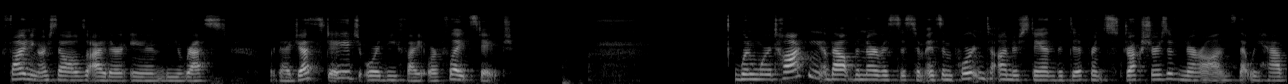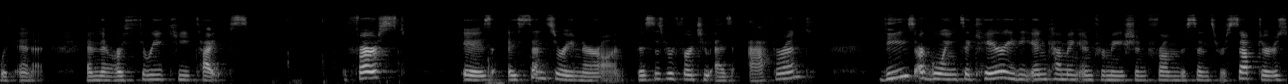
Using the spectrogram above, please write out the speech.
finding ourselves either in the rest or digest stage or the fight or flight stage. When we're talking about the nervous system, it's important to understand the different structures of neurons that we have within it. And there are three key types. The first is a sensory neuron. This is referred to as afferent. These are going to carry the incoming information from the sense receptors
